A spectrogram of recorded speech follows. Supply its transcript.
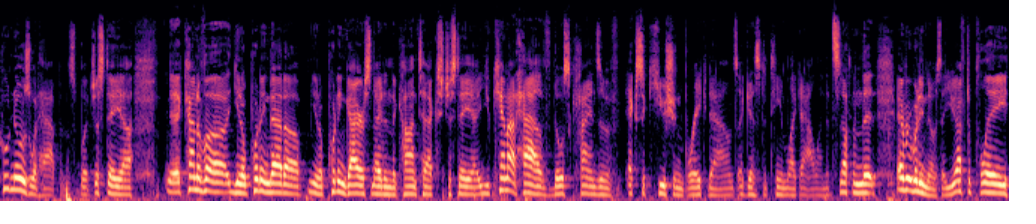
Who knows what happens? But just a, uh, kind of a you know putting that uh, you know putting Guyer's night into context. Just a uh, you cannot have those kinds of execution breakdowns against a team like Allen. It's nothing that everybody knows that you have to play.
